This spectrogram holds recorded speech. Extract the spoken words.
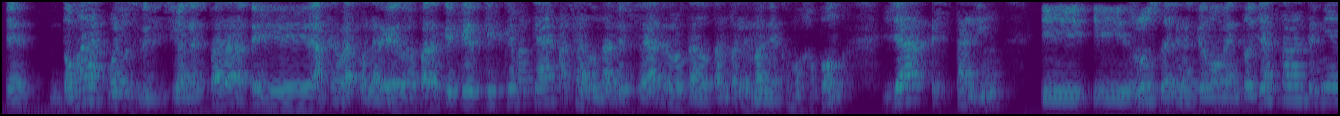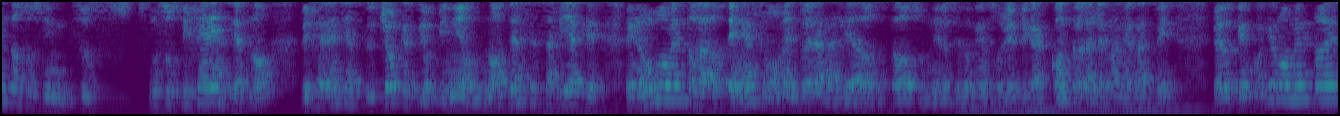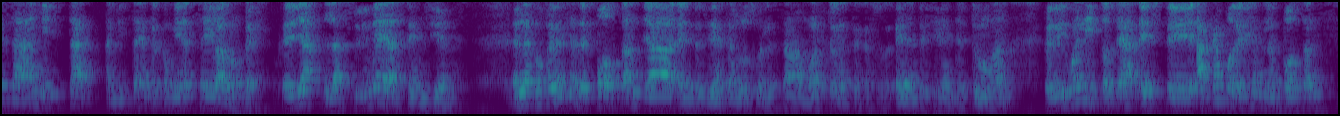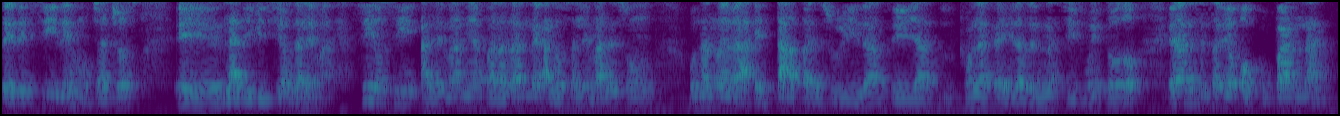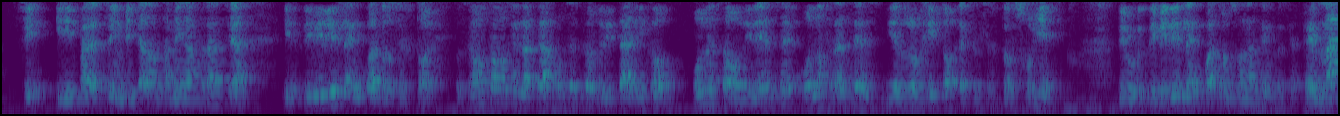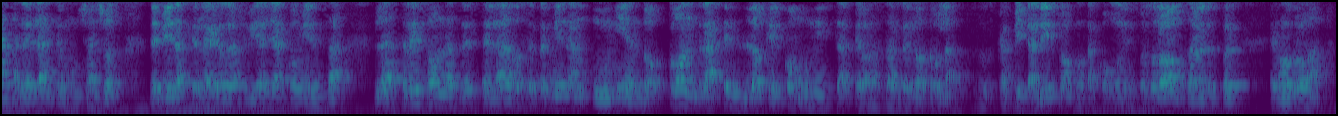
Eh, tomar acuerdos y decisiones para eh, acabar con la guerra, para que qué, ha pasado una vez se ha derrotado tanto Alemania como Japón, ya Stalin y, y Roosevelt en aquel momento ya estaban teniendo sus, sus, sus diferencias, ¿no? Diferencias, choques de opinión, ¿no? Ya se sabía que en algún momento dado, en ese momento eran aliados, Estados Unidos y la Unión Soviética, contra la Alemania nazi, pero que en cualquier momento esa amistad, amistad entre comillas, se iba a romper. Que ya las primeras tensiones. En la conferencia de Potsdam ya el presidente Roosevelt estaba muerto, en este caso era el presidente Truman, pero igualito, ya, este, acá por ejemplo en Potsdam se decide, muchachos, eh, la división de Alemania. Sí o sí, Alemania, para darle a los alemanes un, una nueva etapa en su vida, ¿sí? ya con la caída del nazismo y todo, era necesario ocuparla, ¿sí? y para esto invitaron también a Francia, y dividirla en cuatro sectores. Entonces, como estamos viendo acá, un sector británico, uno estadounidense, uno francés, y el rojito es el sector soviético. Dividirla en cuatro zonas de influencia. Que más adelante, muchachos, debido a que la Guerra Fría ya comienza, las tres zonas de este lado se terminan uniendo contra el bloque comunista que va a estar del otro lado. Entonces, capitalismo contra comunismo. Eso lo vamos a ver después en otro mapa.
